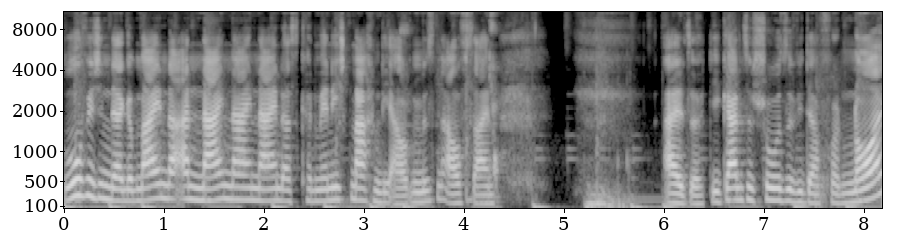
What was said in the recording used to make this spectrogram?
Rufe ich in der Gemeinde an, nein, nein, nein, das können wir nicht machen, die Augen müssen auf sein. Also, die ganze Chose wieder von neu.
